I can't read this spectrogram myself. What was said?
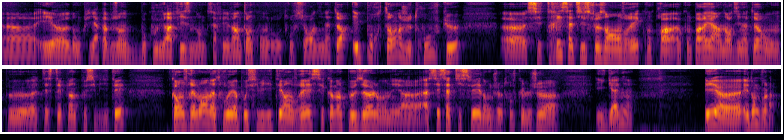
Euh, et euh, donc, il n'y a pas besoin de beaucoup de graphisme, donc ça fait 20 ans qu'on le retrouve sur ordinateur. Et pourtant, je trouve que euh, c'est très satisfaisant en vrai comparé à un ordinateur où on peut tester plein de possibilités. Quand vraiment on a trouvé la possibilité en vrai, c'est comme un puzzle, on est assez satisfait, donc je trouve que le jeu y gagne. Et, donc voilà.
